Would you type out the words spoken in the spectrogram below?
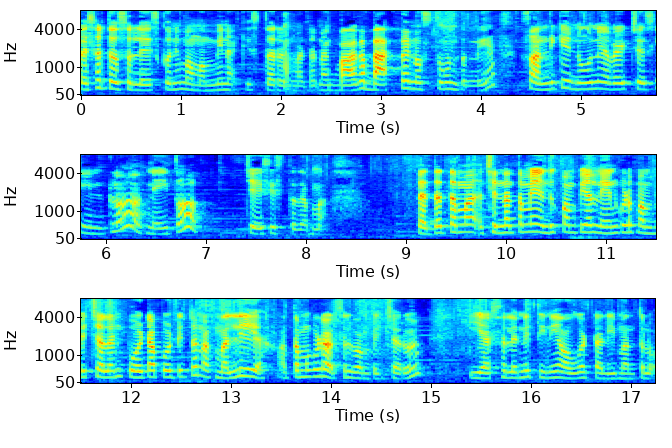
పెసర దోశలు వేసుకొని మా మమ్మీ నాకు ఇస్తారనమాట నాకు బాగా బ్యాక్ పెయిన్ వస్తూ ఉంటుంది. సో అందుకే నూనె అవాయిడ్ చేసి ఇంట్లో నెయ్యితో చేసిస్తుందమ్మ. పెద్దత్తమ్మ చిన్నత్తమ్మ ఎందుకు పంపించాలి నేను కూడా పంపించాలని పోటా పోటీతో నాకు మళ్ళీ అత్తమ్మ కూడా అరిసెలు పంపించారు. ఈ అరిసెలన్నీ తిని అవగొట్టాలి ఈ మంత్లో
